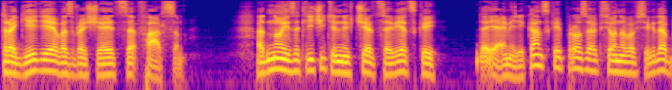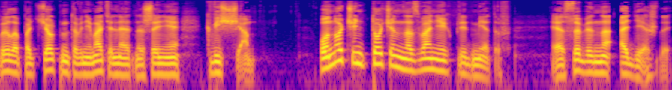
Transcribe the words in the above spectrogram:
трагедия возвращается фарсом. Одной из отличительных черт советской, да и американской прозы Аксенова всегда было подчеркнуто внимательное отношение к вещам. Он очень точен в названиях предметов, и особенно одежды.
